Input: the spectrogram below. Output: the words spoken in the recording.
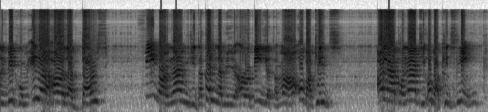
أهلا بكم إلى هذا الدرس في برنامج تكلم العربية مع أوبا كيدز على قناة أوبا كيدز لينك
